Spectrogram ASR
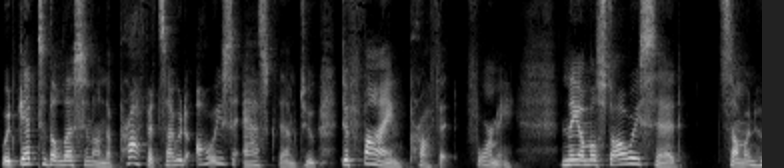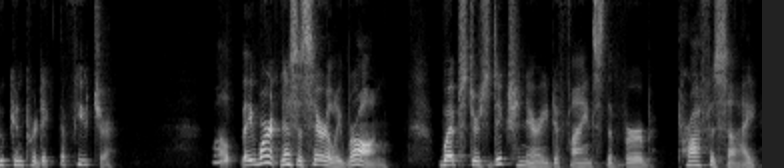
would get to the lesson on the prophets, I would always ask them to define prophet for me. And they almost always said, someone who can predict the future. Well, they weren't necessarily wrong. Webster's dictionary defines the verb prophesy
